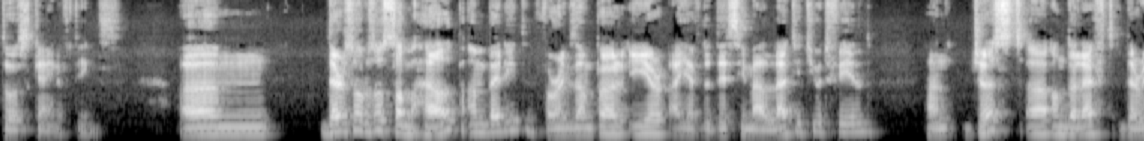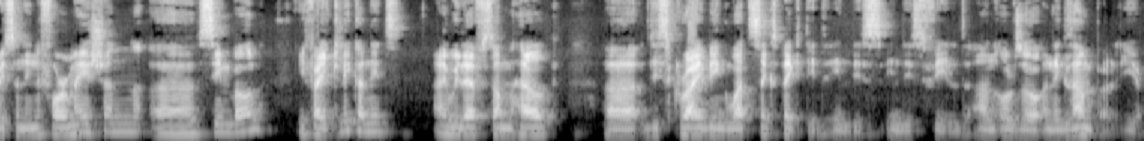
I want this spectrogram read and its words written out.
those kind of things. Um, there's also some help embedded. For example, here I have the decimal latitude field, and just uh, on the left there is an information uh, symbol. If I click on it, I will have some help uh, describing what's expected in this in this field and also an example here.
